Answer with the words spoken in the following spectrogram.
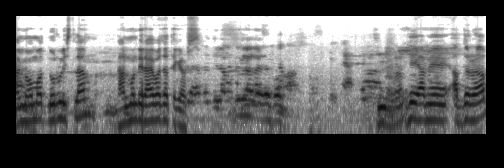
আমি মোহাম্মদ নুরুল ইসলাম ধানমন্ডি রায়বাজার থেকে আসছি। জি আমি আব্দুর রব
